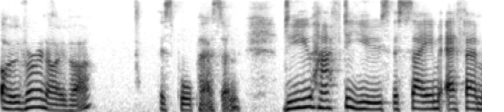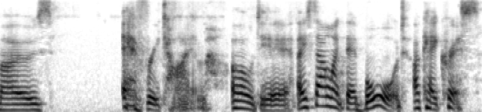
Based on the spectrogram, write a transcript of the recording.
over and over, this poor person, do you have to use the same FMOs every time? Oh dear, they sound like they're bored. Okay, Chris.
